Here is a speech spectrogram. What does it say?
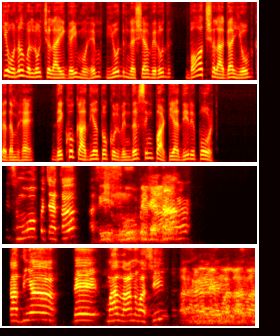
ਕਿ ਉਹਨਾਂ ਵੱਲੋਂ ਚਲਾਈ ਗਈ ਮੁਹਿੰਮ ਯੁੱਧ ਨਸ਼ਿਆਂ ਵਿਰੁੱਧ ਬਹੁਤ ਸ਼ਲਾਘਾਯੋਗ ਕਦਮ ਹੈ। ਦੇਖੋ ਕਾਦੀਆਂ ਤੋਂ ਕੁਲਵਿੰਦਰ ਸਿੰਘ ਭਾਟੀਆ ਦੀ ਰਿਪੋਰਟ। ਸਮੂਹ ਪੰਚਾਇਤਾਂ ਅਸੀਂ ਸਮੂਹ ਪੰਚਾਇਤਾਂ ਕਾਦੀਆਂ ਦੇ ਮਹੱਲਾ ਨਿਵਾਸੀ। ਮੁਹੱਲਾ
